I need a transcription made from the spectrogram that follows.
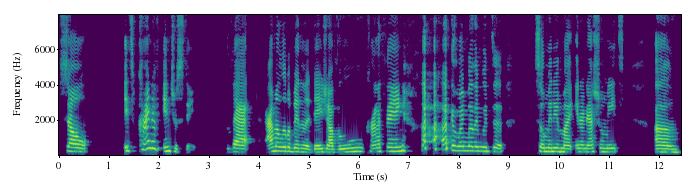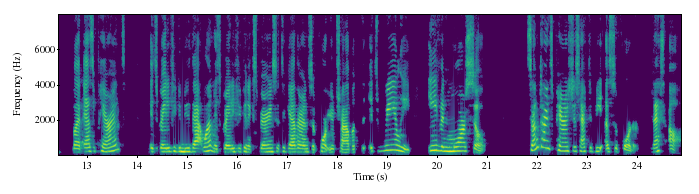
So it's kind of interesting that I'm a little bit in a deja vu kind of thing because my mother went to so many of my international meets. Um, but as a parent, it's great if you can do that one. It's great if you can experience it together and support your child. But it's really even more so. Sometimes parents just have to be a supporter. That's all.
